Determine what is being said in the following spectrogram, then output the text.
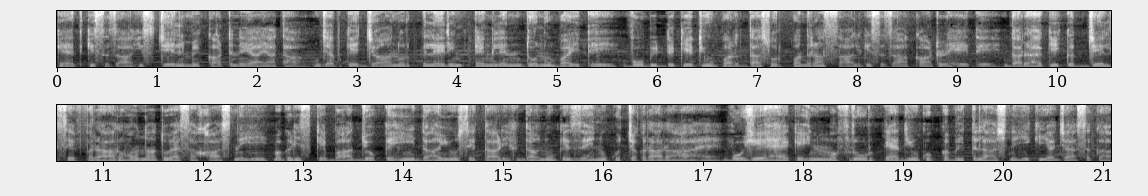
कैद की सजा इस जेल में काटने आया था। जबकि जॉन और क्लेरिंग इंग्लैंड दोनों भाई थे, वो भी डकैतियों पर 10 और 15 साल की सजा काट रहे थे। दर हकीकत जेल से फरार होना तो ऐसा खास नहीं, मगर इसके बाद जो कई दहाइयों से तारीख दानों के जहनों को चकरा रहा है। वो ये है कि इन मफरूर कैदियों को कभी तलाश नहीं किया जा सका।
